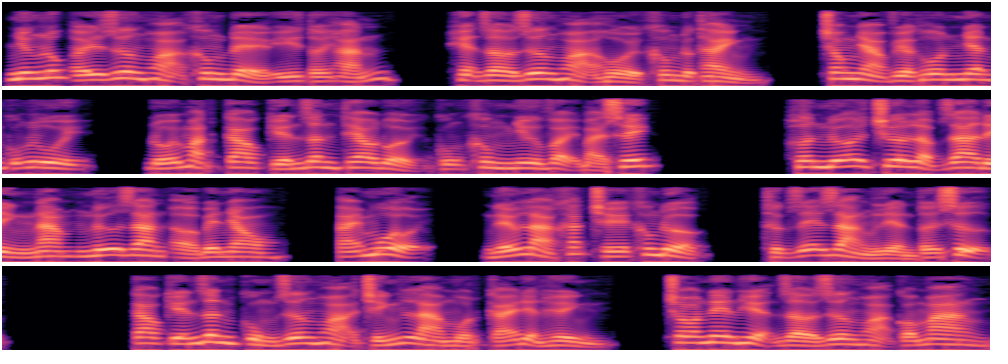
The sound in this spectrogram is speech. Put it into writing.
Nhưng lúc ấy Dương Họa không để ý tới hắn, hiện giờ Dương Họa hồi không được thành, trong nhà việc hôn nhân cũng lui, đối mặt cao kiến dân theo đuổi cũng không như vậy bài xích. Hơn nữa chưa lập gia đình nam nữ gian ở bên nhau, ái muội, nếu là khắc chế không được, thực dễ dàng liền tới sự. Cao kiến dân cùng Dương Họa chính là một cái điển hình, cho nên hiện giờ Dương Họa có mang,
